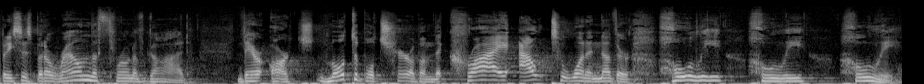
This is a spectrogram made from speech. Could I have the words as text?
but he says, But around the throne of God, there are ch- multiple cherubim that cry out to one another, Holy, holy, holy.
